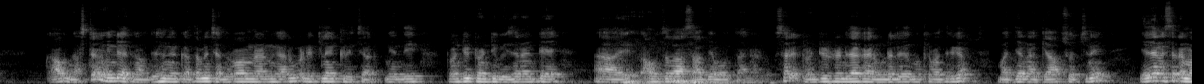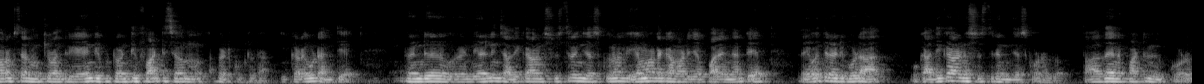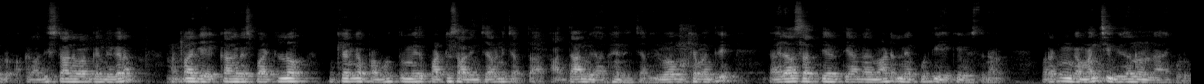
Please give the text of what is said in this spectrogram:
కాబట్టి నష్టం ఏం లేదు. నా ఉద్దేశం గతంలో చంద్రబాబు నాయుడు గారు కూడా ఇట్లా ఎక్కిరిచ్చారు ఏంది? ట్వంటీ ట్వంటీ విజన్ అంటే ఆ, అవుతుందా సాధ్యం అన్నాడు సరే ట్వంటీ ట్వంటీ దాకా ఆయన ఉండలేదు ముఖ్యమంత్రిగా. మధ్యాహ్న గ్యాప్స్ వచ్చినాయి. ఏదైనా సరే మరొకసారి ముఖ్యమంత్రిగా అయ్యండి. ఇప్పుడు ట్వంటీ ఫార్టీ సెవెన్ పెట్టుకుంటున్నాను ఇక్కడ కూడా అంతే. రెండు రెండేళ్ళ నుంచి అధికారాన్ని సుస్థిరం చేసుకున్నారు. ఏ మాట మాట చెప్పాలి ఏంటంటే రేవంత్ రెడ్డి కూడా ఒక అధికారాన్ని సుస్థిరం చేసుకోవడంలో తాదైన పట్టు నిలుపుకోవడంలో అక్కడ అధిష్టాన వర్గం దగ్గర అట్లాగే కాంగ్రెస్ పార్టీలో ముఖ్యంగా ప్రభుత్వం మీద పట్టు సాధించాలని చెప్తారు. దాని మీద అభినందించారు. యువ ముఖ్యమంత్రి కైలాస సత్యవర్తి అన్న మాటలు నేను పూర్తిగా ఏకీవిస్తున్నాను ఒక రకంగా మంచి విజన్ ఉన్న నాయకుడు.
